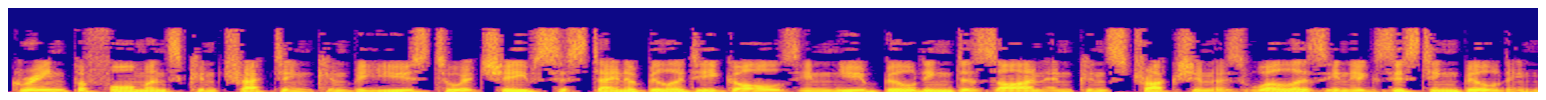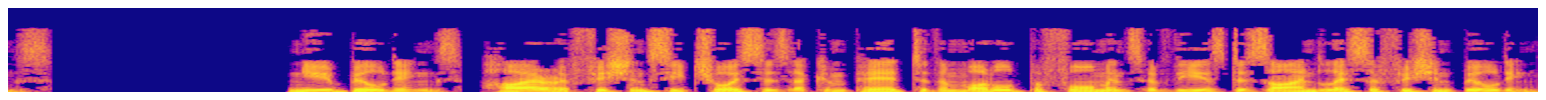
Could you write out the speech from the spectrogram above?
Green performance contracting can be used to achieve sustainability goals in new building design and construction as well as in existing buildings. New buildings, higher efficiency choices are compared to the modeled performance of the as-designed less efficient building.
